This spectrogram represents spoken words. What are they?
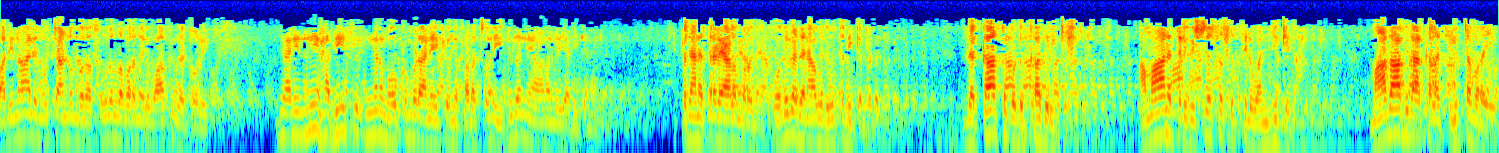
പതിനാല് നൂറ്റാണ്ട് മുമ്പ് റസൂലുള്ള പറഞ്ഞൊരു വാക്ക് കേട്ടോളി. ഞാൻ ഇന്നീ ഹദീസ് ഇങ്ങനെ നോക്കുമ്പോഴാണ് എനിക്ക് ഒന്ന് പടച്ചോനെ ഇത് തന്നെയാണല്ലോ ഈ അടിക്കണേ. ഇപ്പൊ ഞാൻ എത്ര അടയാളം പറഞ്ഞു? പൊതുഗതനാവ് ജനാവ് ദൂത്തടിക്കപ്പെടുക ജക്കാത്ത് കൊടുക്കാതിരിക്കുക. അമാനത്തിൽ വിശ്വസത്വത്തിൽ വഞ്ചിക്കുക. മാതാപിതാക്കളെ ചീത്ത പറയുക.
